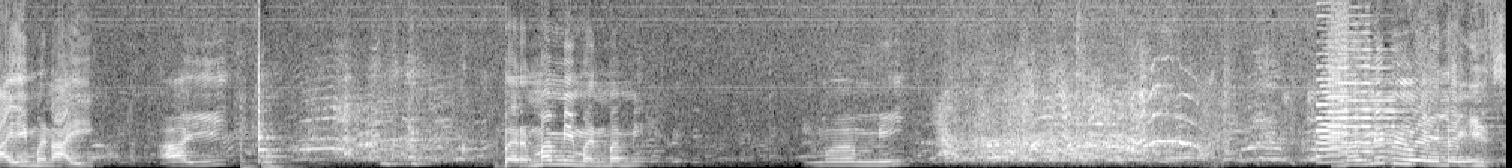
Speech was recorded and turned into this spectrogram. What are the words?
आई म्हण आई. आई? बर मम्मी म्हण मम्मी. मम्मी? मम्मी पिवळी लगेच.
